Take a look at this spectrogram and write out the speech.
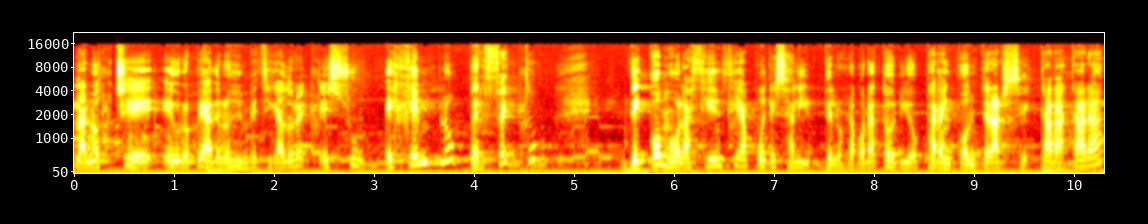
La Noche Europea de los Investigadores es un ejemplo perfecto de cómo la ciencia puede salir de los laboratorios para encontrarse cara a cara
